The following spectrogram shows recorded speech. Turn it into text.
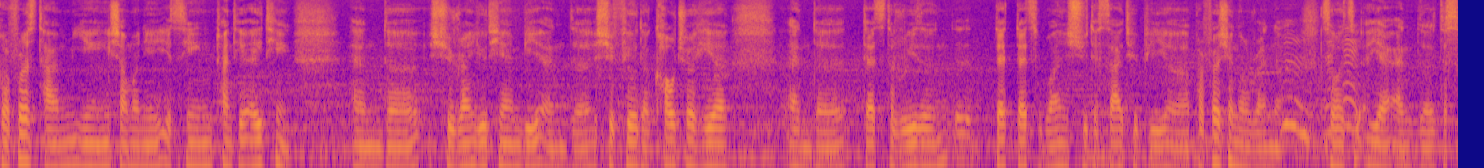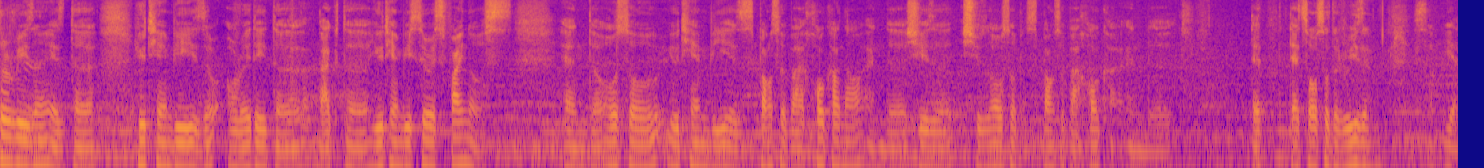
her first time in Chamonix is in 2018, and uh, she ran UTMB and uh, she feel the culture here, and uh, that's the reason. Uh, that that's when she decided to be a professional runner. so it's, yeah, and the, the third reason is the UTMB is already the like the UTMB series finals and also UTMB is sponsored by Hoka now, and uh, she's uh, she's also sponsored by Hoka, and uh, that that's also the reason. So yeah.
